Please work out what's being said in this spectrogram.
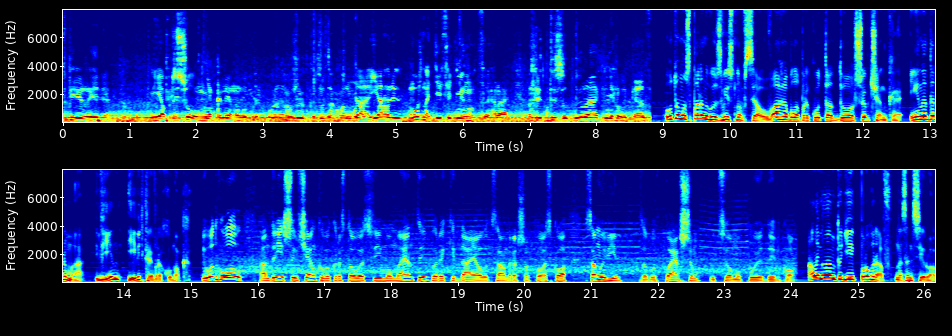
В перерыве. Я пришел, у меня колено вот такое. Ну, жидкость. Ну, так он да, я говорю, можно 10 минут сыграть? Он говорит, ты что, дурак мне выказывает. У тому спарингу, звісно, вся увага була прикута до Шевченка, і не дарма він і відкрив рахунок. І от гол Андрій Шевченко використовує свій момент і перекидає Олександра Шовковського. Саме він забив першим у цьому поєдинку. Але Мілан тоді програв на Сан-Сіро.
